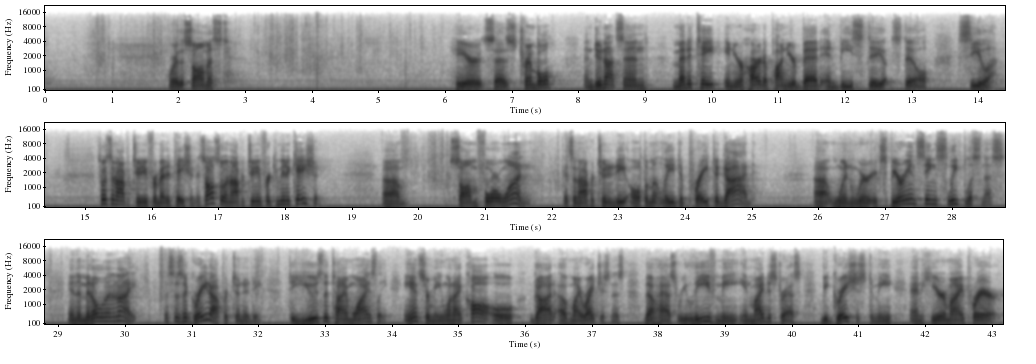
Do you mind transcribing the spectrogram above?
where the psalmist here says, Tremble and do not sin. Meditate in your heart upon your bed and be still, still Selah. So it's an opportunity for meditation. It's also an opportunity for communication. Um, Psalm 4 1 it's an opportunity ultimately to pray to God. Uh, when we're experiencing sleeplessness in the middle of the night, this is a great opportunity to use the time wisely. Answer me when I call, O God of my righteousness. Thou hast relieved me in my distress. Be gracious to me and hear my prayer.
